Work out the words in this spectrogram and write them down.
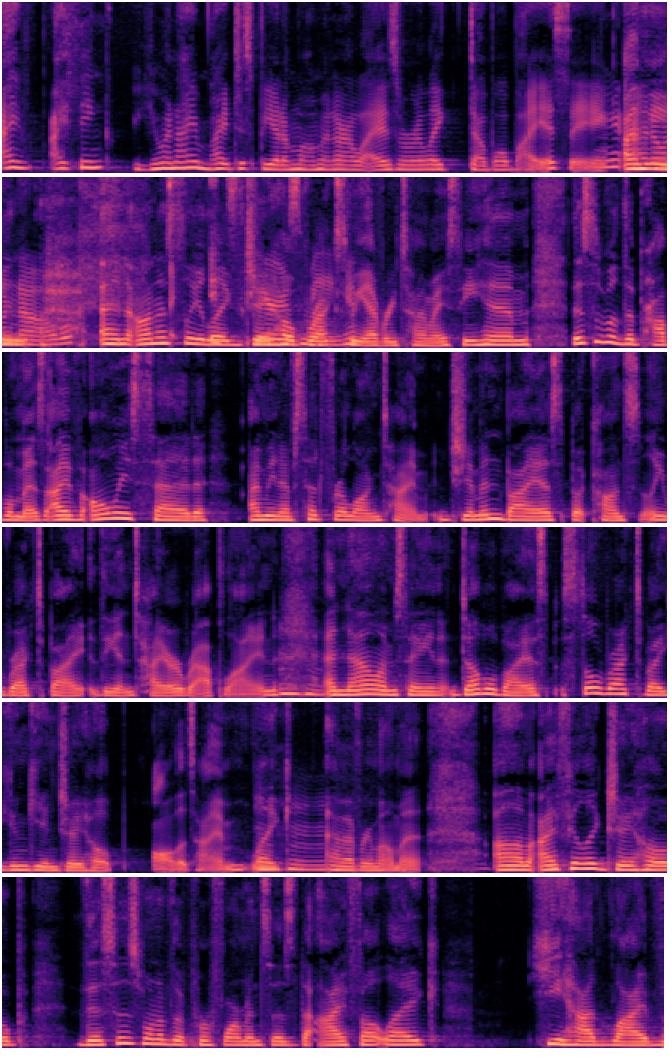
I, I think you and I might just be at a moment in our lives where we're like double biasing. I, I mean, don't know. And honestly, like J Hope wrecks me every time I see him. This is what the problem is. I've always said, I mean, I've said for a long time, Jimin bias, but constantly wrecked by the entire rap line. Mm-hmm. And now I'm saying double bias, but still wrecked by Yoongi and J Hope all the time, like mm-hmm. at every moment. Um, I feel like J Hope, this is one of the performances that I felt like he had live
